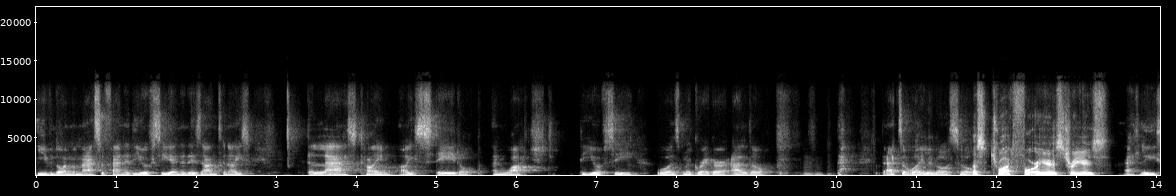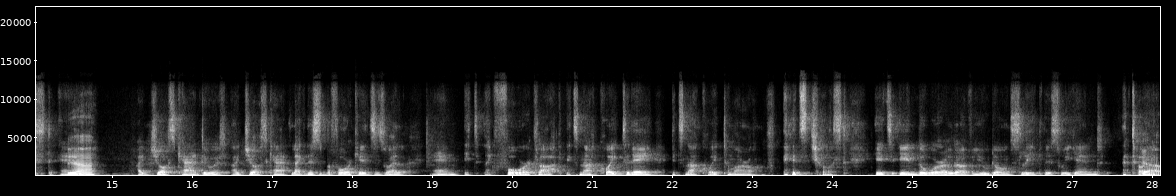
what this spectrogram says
even though I'm a massive fan of the UFC and it is on tonight, the last time I stayed up and watched the UFC was McGregor Aldo. Mm. That's a while ago. So that's what four years, three years at least. Um, yeah. I just can't do it. I just can't. Like this is before kids as well. And um, it's like four o'clock. It's not quite today. It's not quite tomorrow. It's just it's in the world of you don't sleep this weekend. Yeah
